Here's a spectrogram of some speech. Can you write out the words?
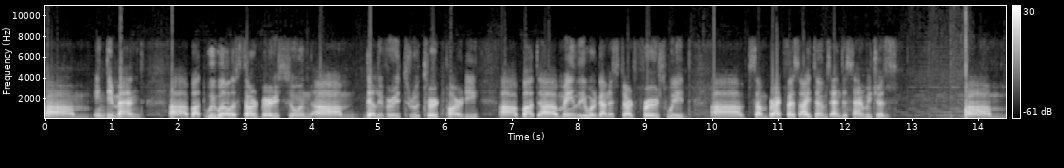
um, in demand. Uh, but we will start very soon um, delivery through third party. Uh, but uh, mainly, we're gonna start first with uh, some breakfast items and the sandwiches um,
